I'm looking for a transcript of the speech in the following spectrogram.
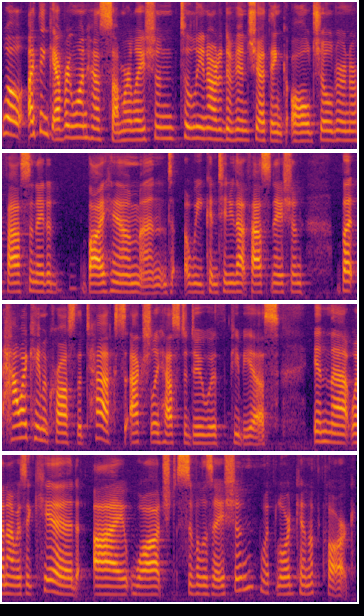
Well, I think everyone has some relation to Leonardo da Vinci. I think all children are fascinated by him, and we continue that fascination. But how I came across the text actually has to do with PBS in that when I was a kid, I watched Civilization with Lord Kenneth Clark.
